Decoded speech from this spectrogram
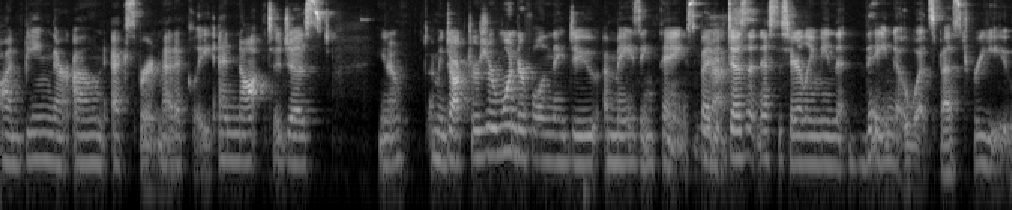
on being their own expert medically and not to just you know i mean doctors are wonderful and they do amazing things but Yes. it doesn't necessarily mean that they know what's best for you.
